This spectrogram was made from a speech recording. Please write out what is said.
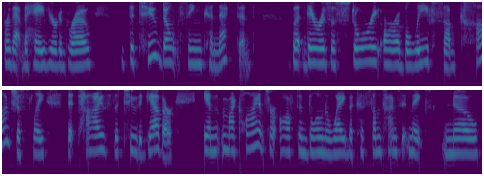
for that behavior to grow, the two don't seem connected. But there is a story or a belief subconsciously that ties the two together. And my clients are often blown away because sometimes it makes no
